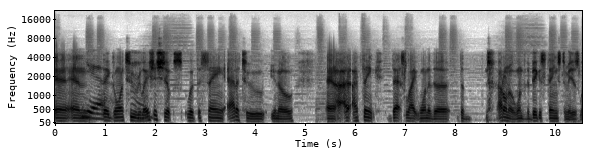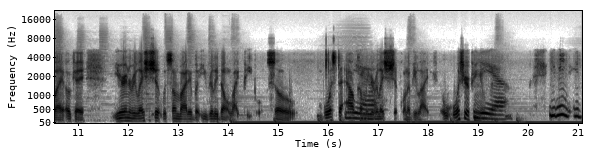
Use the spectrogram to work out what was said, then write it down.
and, and yeah. they go into mm. relationships with the same attitude, you know. And I, I think that's like one of the the I don't know one of the biggest things to me is like, okay, you're in a relationship with somebody, but you really don't like people. So, what's the outcome yeah. of your relationship going to be like? What's your opinion? Yeah. You mean you,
